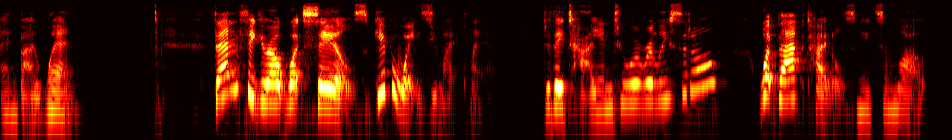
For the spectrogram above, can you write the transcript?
and by when. Then figure out what sales, giveaways you might plan. Do they tie into a release at all? What back titles need some love?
